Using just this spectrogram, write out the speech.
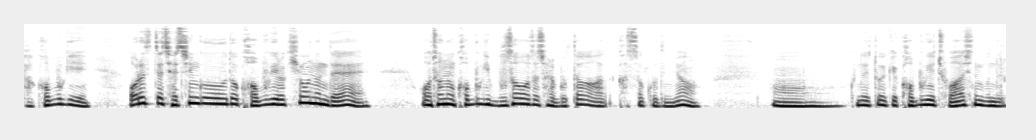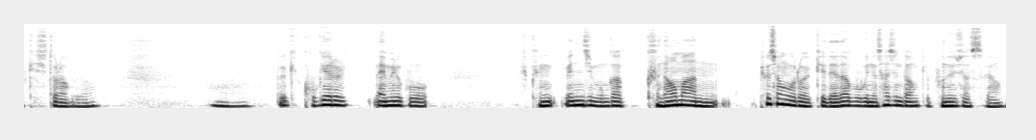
야, 거북이. 어렸을 때 제 친구도 거북이를 키웠는데, 어, 저는 거북이 무서워서 잘 못 다가갔었거든요. 어, 근데 또 이렇게 거북이 좋아하시는 분들 계시더라고요. 어, 또 이렇게 고개를 내밀고, 그, 왠지 뭔가 근엄한 표정으로 이렇게 내다보고 있는 사진도 함께 보내주셨어요.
